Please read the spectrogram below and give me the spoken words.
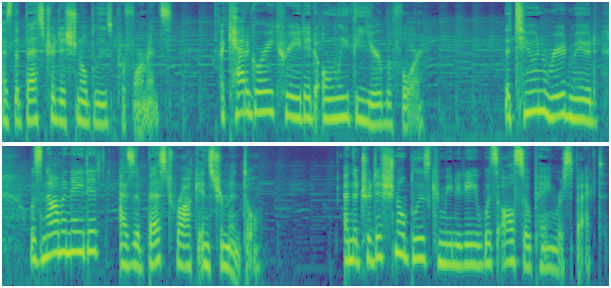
as the Best Traditional Blues Performance, a category created only the year before. The tune Rude Mood was nominated as a Best Rock Instrumental. And the traditional blues community was also paying respect.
